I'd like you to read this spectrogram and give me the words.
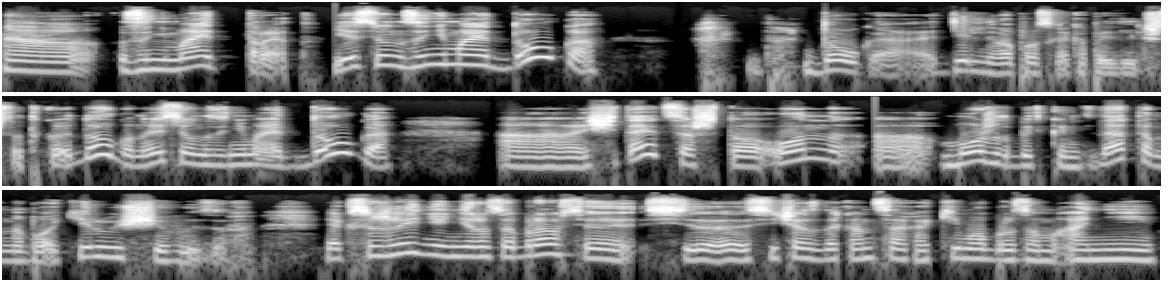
а, занимает тред. Если он занимает долго, долго, отдельный вопрос, как определить, что такое долго, но если он занимает долго, а, считается, что он а, может быть кандидатом на блокирующий вызов. Я, к сожалению, не разобрался сейчас до конца, каким образом они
